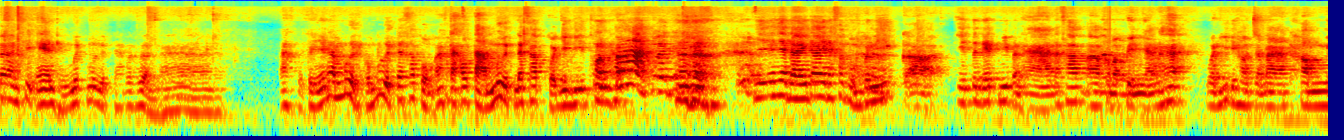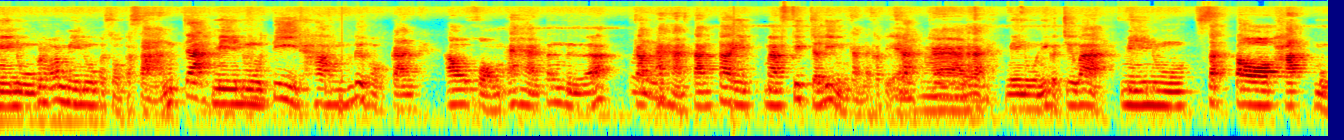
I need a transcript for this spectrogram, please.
บ้านพี่แอนถึงมืดมืดๆนะเพื่อนๆอ่าอะเป็นอยังไงมืดก็มืดนะครับ ผมอะแต่เอาตามมืดนะครับขอยินดีต้อนรับ มากเลยทีเดียวนี่จะได้ได้นะครับผมวันนี้อ่าอินเทอร์เน็ตมีปัญหานะครับอ่าก็มาเป็นอย่างนะฮะวันนี้เดี๋ยวเราจะมาทำเมนูเพราะว่าเมนูผสมผสาน จ้ะ เมนูที่ทำเรื่องของการ เอาของอาหารตั้งเหนือกับอืมอาหารตั้งใต้มาฟิชเจอริงกันนะครับพี่แอนค่ะอ่านะฮะเมนูนี้ก็ชื่อว่าเมนูสตอผัดหมู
